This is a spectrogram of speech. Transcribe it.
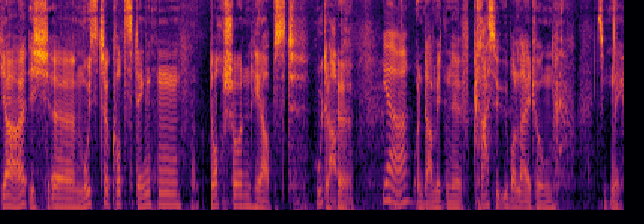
Ja, ich äh, musste kurz denken, doch schon Herbst. Hut ab. Ja, Und damit eine krasse Überleitung. Zum, nee,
